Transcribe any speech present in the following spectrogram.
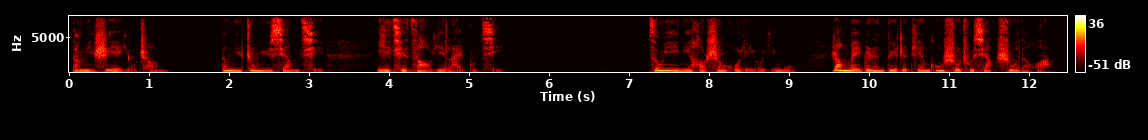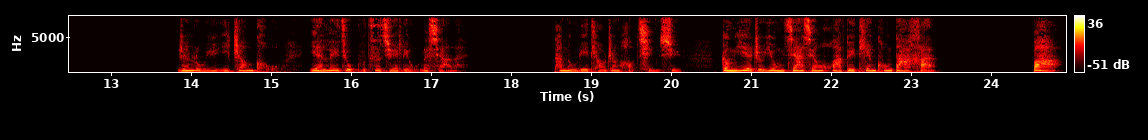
等你事业有成，等你终于想起，一切早已来不及。综艺《你好生活》里有一幕，让每个人对着天空说出想说的话。任鲁豫一张口，眼泪就不自觉流了下来。他努力调整好情绪，哽咽着用家乡话对天空大喊：“爸，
